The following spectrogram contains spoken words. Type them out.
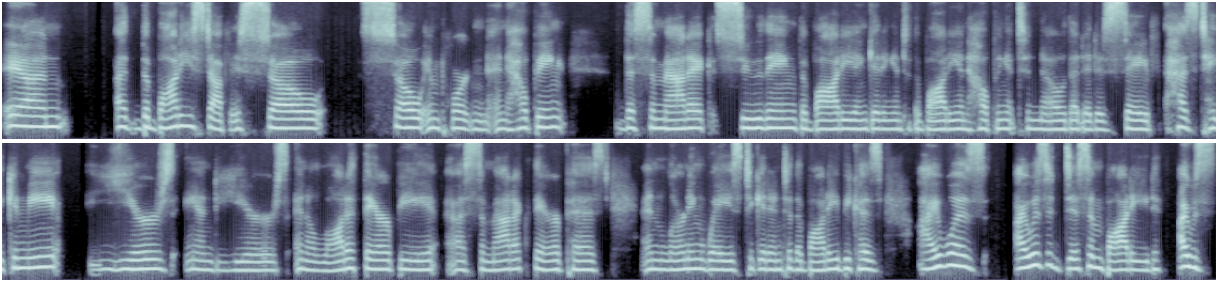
And uh, the body stuff is so so important and helping the somatic soothing the body and getting into the body and helping it to know that it is safe has taken me years and years and a lot of therapy as somatic therapist and learning ways to get into the body because I was I was a disembodied I was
